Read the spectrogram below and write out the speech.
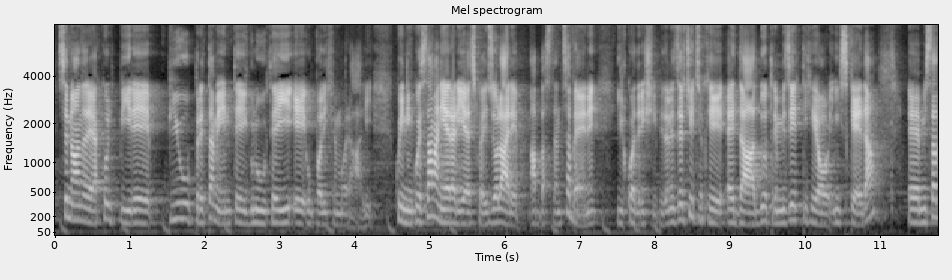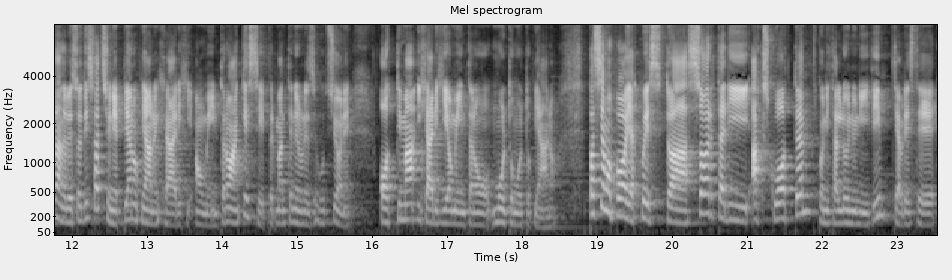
se no andrei a colpire più prettamente i glutei e un po' di femorali. Quindi in questa maniera riesco a isolare abbastanza bene il quadricipite. È un esercizio che è da due o tre mesetti che ho in scheda eh, mi sta dando le soddisfazioni e piano piano i carichi aumentano, anche se per mantenere un'esecuzione ottima i carichi aumentano molto molto piano. Passiamo poi a questa sorta di hack squat con i talloni uniti, che avreste,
